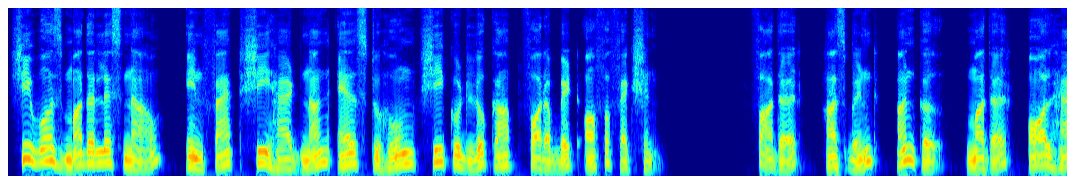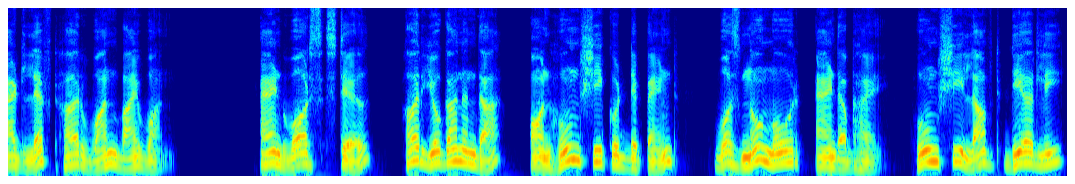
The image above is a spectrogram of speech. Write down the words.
She was motherless now, in fact she had none else to whom she could look up for a bit of affection. Father, husband, uncle, mother, all had left her one by one. And worse still, her Yogananda, on whom she could depend, was no more and Abhay, whom she loved dearly,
